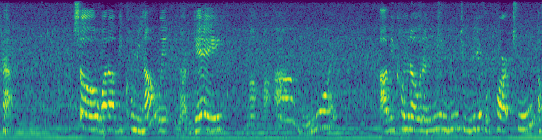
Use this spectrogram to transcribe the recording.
cap. So, what I'll be coming out with, not gay, not uh, uh, boy. I'll be coming out with a new YouTube video for part 2 of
